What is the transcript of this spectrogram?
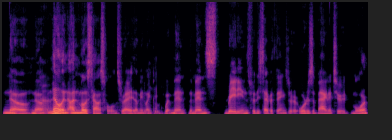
No, no, Oh. no, and on most households, right? I mean, like Okay. what men, the men's ratings for these type of things are orders of magnitude more,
